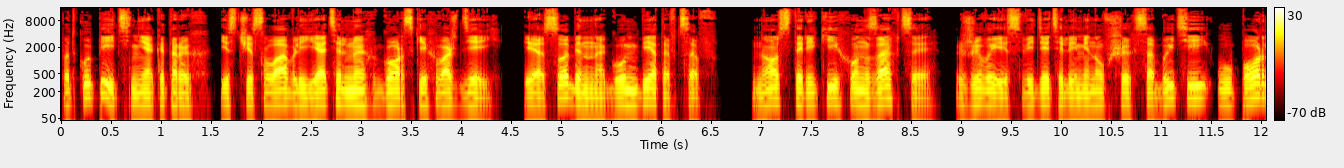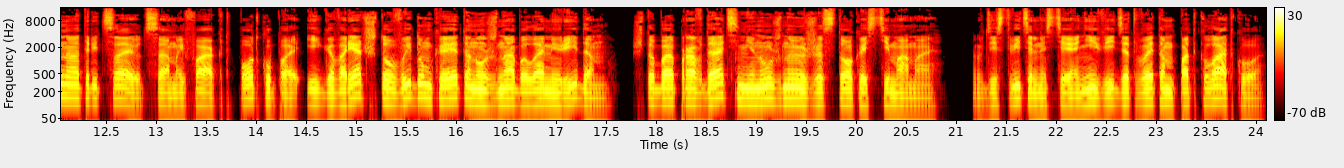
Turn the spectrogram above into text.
подкупить некоторых из числа влиятельных горских вождей, и особенно гумбетовцев. Но старики-хунзахцы Живые свидетели минувших событий упорно отрицают самый факт подкупа и говорят, что выдумка эта нужна была Мюридам, чтобы оправдать ненужную жестокость имама. В действительности они видят в этом подкладку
